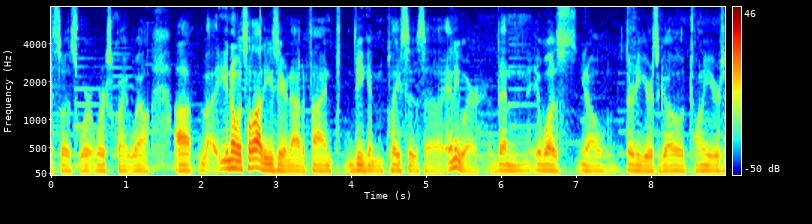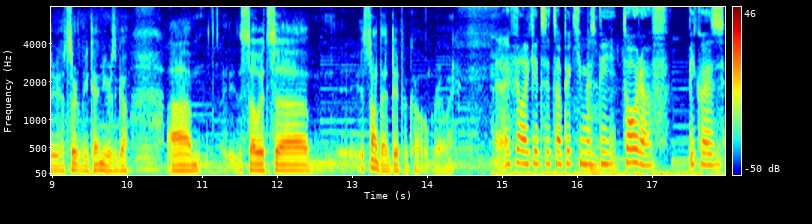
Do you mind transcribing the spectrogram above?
So it works quite well. Uh, you know, it's a lot easier now to find vegan places uh, anywhere than it was, you know, 30 years ago, 20 years ago, certainly 10 years ago. Um, so it's, uh, it's not that difficult, really. I feel like it's a topic you must be taught of because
